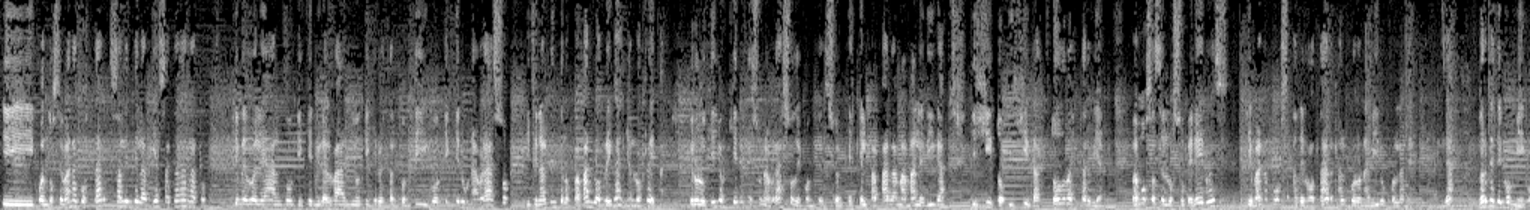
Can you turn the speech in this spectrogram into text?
Y cuando se van a acostar salen de la pieza cada rato, que me duele algo, que quiero ir al baño, que quiero estar contigo, que quiero un abrazo. Y finalmente los papás los regañan, los retan, pero lo que ellos quieren es un abrazo de contención, es que el papá, la mamá le diga, hijito, hijita, todo va a estar bien, vamos a ser los superhéroes que vamos a derrotar al coronavirus con la mente, ¿ya? Duérmete conmigo,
